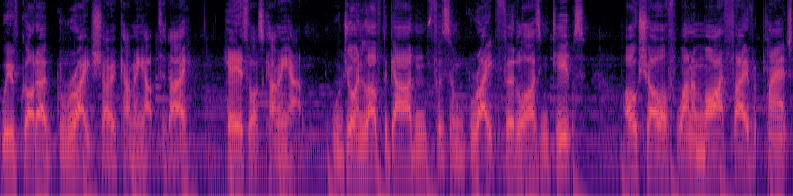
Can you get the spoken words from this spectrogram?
We've got a great show coming up today. Here's what's coming up. We'll join Love the Garden for some great fertilising tips. I'll show off one of my favourite plants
